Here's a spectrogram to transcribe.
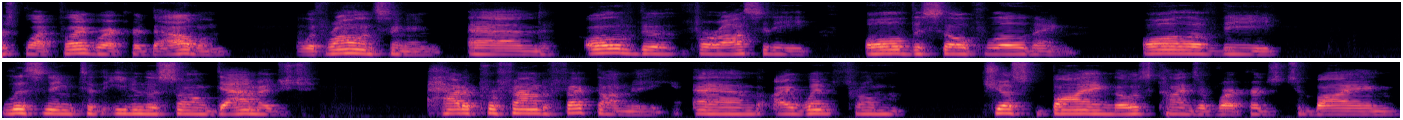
First Black Flag record, the album, with Rollins singing, and all of the ferocity, all of the self-loathing, all of the listening to the, even the song "Damaged" had a profound effect on me, and I went from just buying those kinds of records to buying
